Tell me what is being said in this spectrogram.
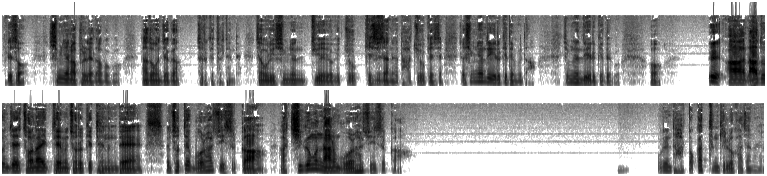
그래서 10년 앞을 내다보고 나도 언제가 저렇게 될 텐데. 자, 우리 10년 뒤에 여기 쭉 계시잖아요. 다 쭉 계시자. 10년 뒤에 이렇게 됩니다. 10년 뒤에 이렇게 되고, 어. 예, 아, 나도 이제 저 나이 되면 저렇게 되는데, 저 때 뭘 할 수 있을까? 아, 지금은 나는 뭘 할 수 있을까? 우리는 다 똑같은 길로 가잖아요.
